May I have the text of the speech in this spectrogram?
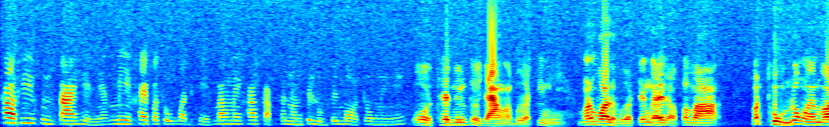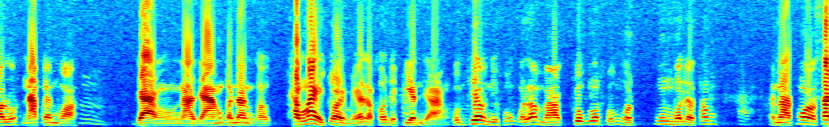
เท่าที่คุณตาเห็นเนี่ยมีใครประสบอุบัติเหตุบ้างไหมคะกับถนนเป็นหลุมเป็นบ่อตรงนี้โอ้เทนหนึงตัวยางระเบิดที่นี่มันว่าระเบิดจังไดล่ะเพราะว่ามันทุ่มลงมันว่ารถหนักกันว่าอืมยางหนายางมันก็นั่นเขาทางในจ้อยแหม่ล่ะเขาได้เปลี่ยนยาง ผมเที่ยวนี่ผมก็ลำบากทุกรถผมก็มุ่นหมดแล้วทั้งค่ะ ขนาดมอไส้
